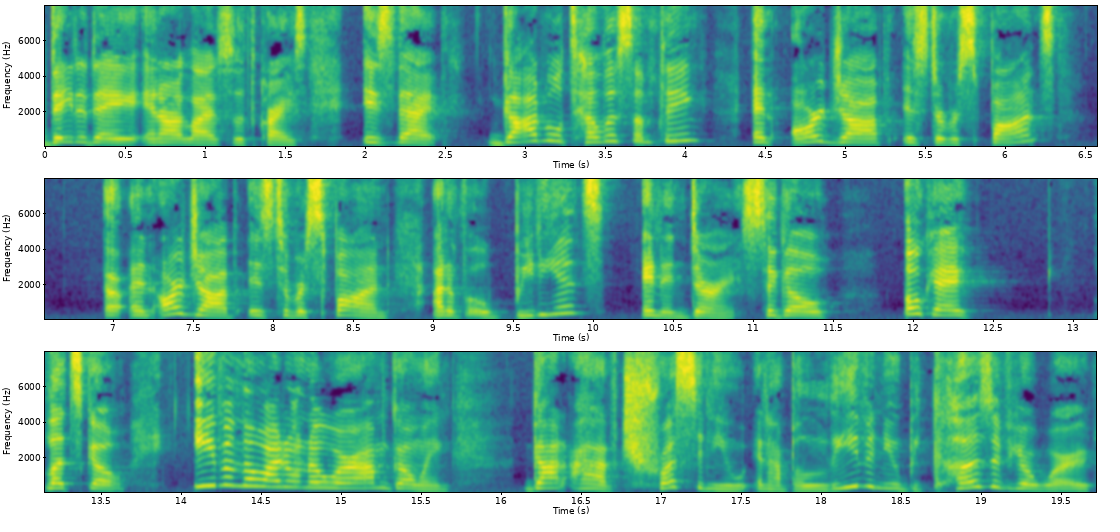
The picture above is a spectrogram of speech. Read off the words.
day to day in our lives with Christ, is that God will tell us something, and our job is to respond, uh, and our job is to respond out of obedience and endurance to go, okay, let's go. Even though I don't know where I'm going, God, I have trust in you and I believe in you because of your word,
